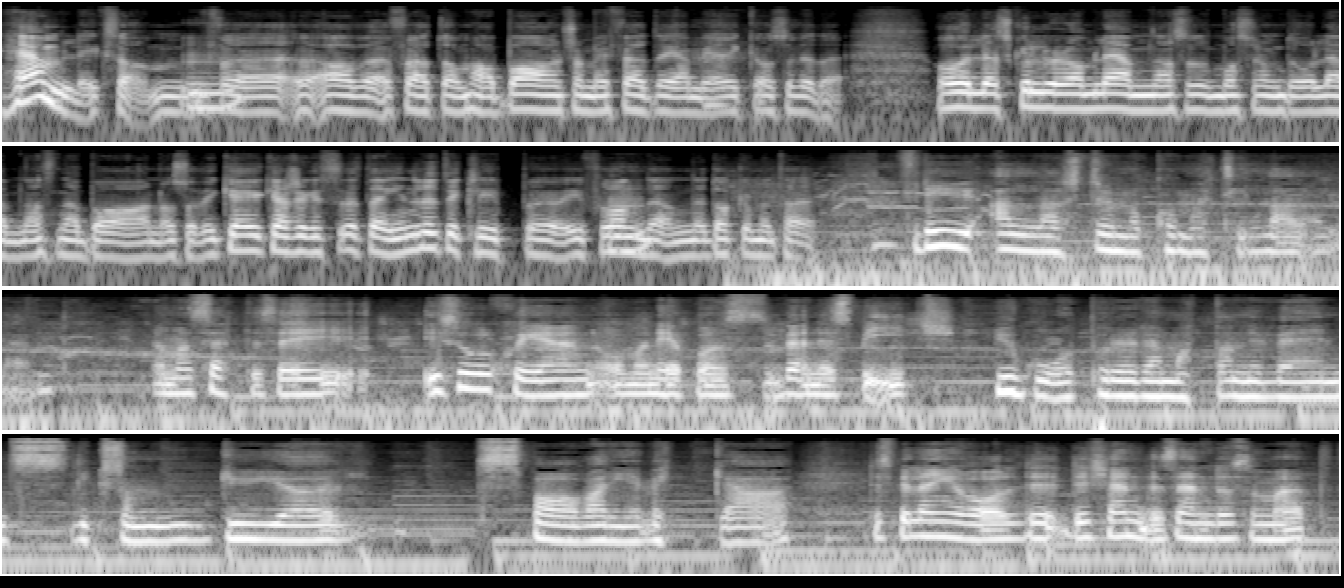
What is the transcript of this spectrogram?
hem liksom. Mm. För, av, för att de har barn som är födda i Amerika och så vidare. Och skulle de lämna så måste de då lämna sina barn och så. Vi kan ju kanske sätta in lite klipp eh, ifrån mm. den dokumentären. För det är ju allas dröm att komma till La La Land. När man sätter sig i solsken och man är på en Venice Beach. Du går på röda mattan events, liksom du gör spa varje vecka. Det spelar ingen roll, det, det kändes ändå som att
